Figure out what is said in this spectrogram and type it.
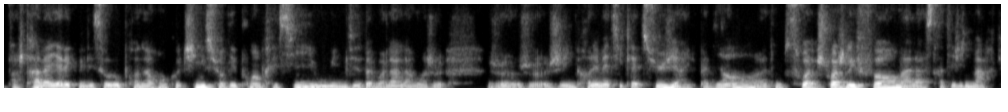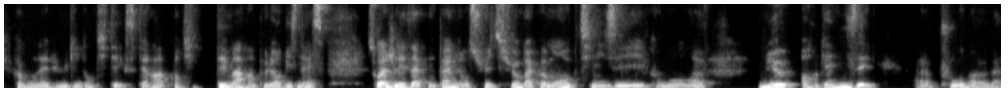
Enfin, je travaille avec mes solopreneurs en coaching sur des points précis où ils me disent, bah voilà, là, moi, je, j'ai une problématique là-dessus, j'y arrive pas bien. Euh, donc, soit, soit je les forme à la stratégie de marque, comme on l'a vu, l'identité, etc., quand ils démarrent un peu leur business, soit je mmh. les accompagne ensuite sur bah, comment optimiser, comment euh, mieux organiser euh, pour, euh, bah,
